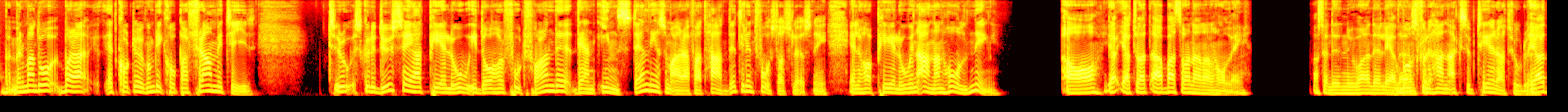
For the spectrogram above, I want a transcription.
Men om man då bara ett kort ögonblick hoppar fram i tid. Skulle du säga att PLO idag har fortfarande den inställning som Arafat hade till en tvåstatslösning? Eller har PLO en annan hållning? Ja, jag, jag tror att Abbas har en annan hållning. Alltså den nuvarande ledaren. Vad skulle han acceptera tror du? Jag,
